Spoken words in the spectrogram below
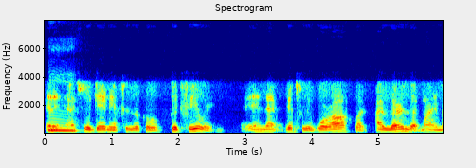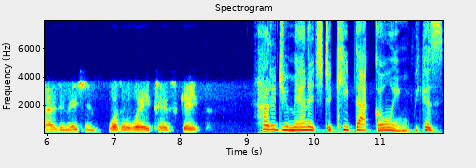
And Mm. it actually gave me a physical good feeling and that eventually wore off. But I learned that my imagination was a way to escape. How did you manage to keep that going? Because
